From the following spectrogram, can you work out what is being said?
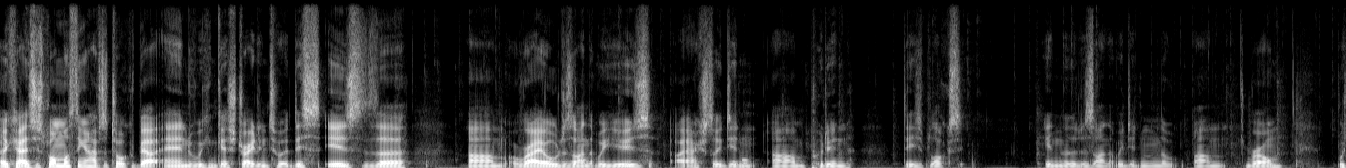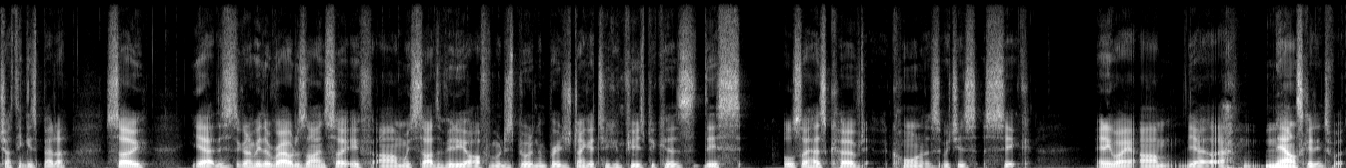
okay. It's just one more thing I have to talk about, and we can get straight into it. This is the um, rail design that we use. I actually didn't um, put in these blocks in the design that we did in the um, realm, which I think is better. So yeah, this is going to be the rail design. So if um, we start the video off and we're just building the bridge, don't get too confused because this also has curved corners, which is sick. Anyway, um, yeah, now let's get into it.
